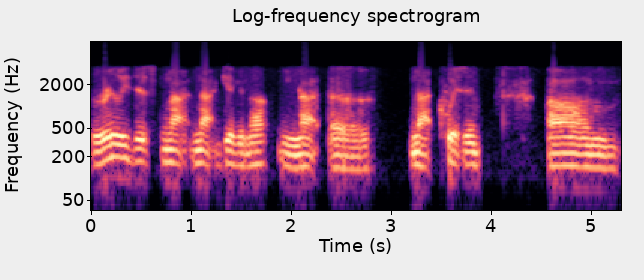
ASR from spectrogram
really just not not giving up, not uh, not quitting. Um,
